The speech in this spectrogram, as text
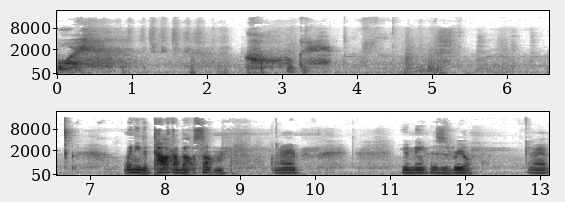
boy. Okay. We need to talk about something. Alright? You and me, this is real. Alright?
